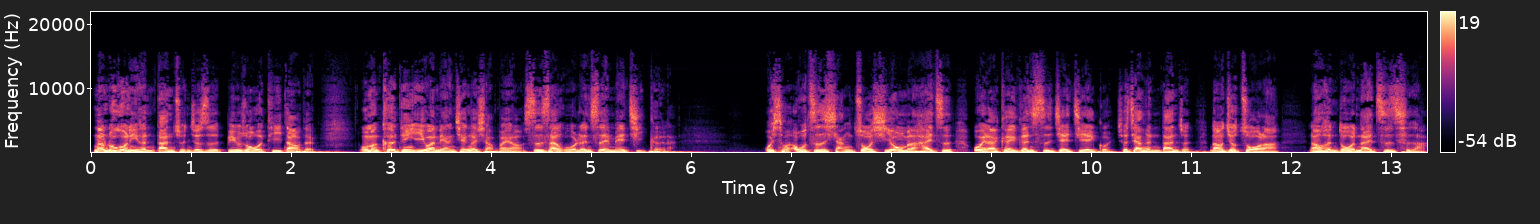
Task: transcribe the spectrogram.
那如果你很单纯，就是比如说我提到的，我们客厅一万两千个小朋友，事实上我认识也没几个了。为什么？我只是想做，希望我们的孩子未来可以跟世界接轨，就这样很单纯，然后就做啦。然后很多人来支持啊。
